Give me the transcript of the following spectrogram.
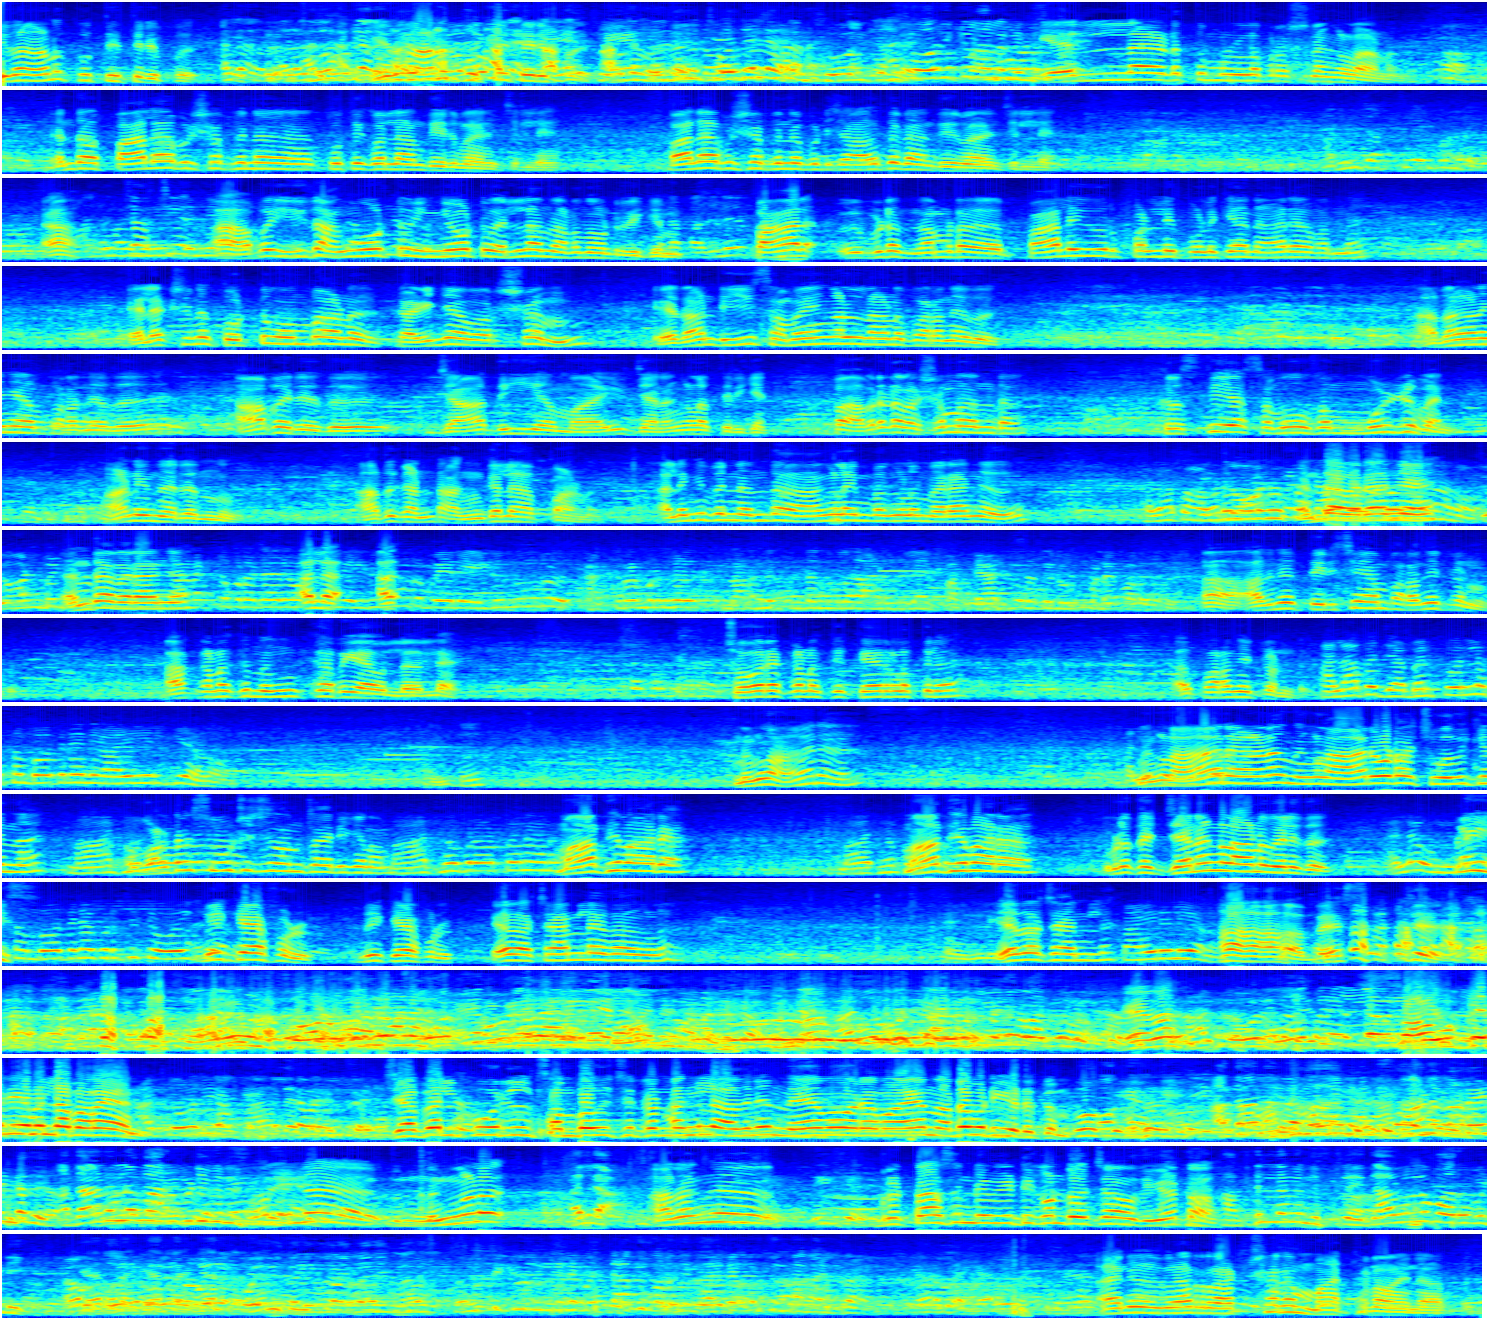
ഇതാണ് കുത്തിത്തിരിപ്പ്. ഇതാണ് കുത്തിത്തിരിപ്പ്. എല്ലായിടത്തുമുള്ള പ്രശ്നങ്ങളാണ്. എന്താ പാലാ ബിഷപ്പിനെ കുത്തിക്കൊല്ലാൻ തീരുമാനിച്ചില്ലേ? പാലാ ബിഷപ്പിനെ പിടിച്ച് അകത്തിടാൻ തീരുമാനിച്ചില്ലേ? ആ ആ അപ്പൊ ഇത് അങ്ങോട്ടും ഇങ്ങോട്ടും എല്ലാം നടന്നുകൊണ്ടിരിക്കും. പാല ഇവിടെ നമ്മുടെ പാലയൂർ പള്ളി പൊളിക്കാൻ ആരാ വന്നേ? ഇലക്ഷന് തൊട്ടു മുമ്പാണ് കഴിഞ്ഞ വർഷം ഏതാണ്ട് ഈ സമയങ്ങളിലാണ് പറഞ്ഞത്. അതാണ് ഞാൻ പറഞ്ഞത്. അവരിത് ജാതീയമായി ജനങ്ങളെ തിരിക്കാൻ. അപ്പൊ അവരുടെ വിഷമം എന്താ? ക്രിസ്തീയ സമൂഹം മുഴുവൻ അണിനിരന്നു. അത് കണ്ട അങ്കലാപ്പാണ്. അല്ലെങ്കിൽ പിന്നെ എന്താ ആങ്ങളെയും പങ്ങളും വരാഞ്ഞത്? എന്താ വരാഞ്ഞ? എന്താ വരാഞ്ഞ? അല്ല ആ അതിന് തിരിച്ച് ഞാൻ പറഞ്ഞിട്ടുണ്ട്. ആ കണക്ക് നിങ്ങൾക്ക് അറിയാവല്ലോ അല്ലേ കണക്ക് കേരളത്തിൽ അത് പറഞ്ഞിട്ടുണ്ട്. ജബൽപൂരിലെ സംഭവത്തിനെ ന്യായീകരിക്കുകയാണോ? നിങ്ങൾ ആരാ നിങ്ങൾ ആരാണ്? നിങ്ങൾ ആരോടാ ചോദിക്കുന്നത് വളരെ സൂക്ഷിച്ച് സംസാരിക്കണം. മാധ്യമ ആരാ മാധ്യമ ആരാ ഇവിടുത്തെ ജനങ്ങളാണ് വലുത്. കുറിച്ച് ബി കെയർഫുൾ ബി കെയർഫുൾ ഏതാ? ചാനൽ ഏതാ നിങ്ങൾ? ഏതാ ചാനൽ ആ ബെസ്റ്റ് ഏതാ? സൗകര്യമല്ല പറയാൻ. ജബൽപൂരിൽ സംഭവിച്ചിട്ടുണ്ടെങ്കിൽ അതിന് നിയമപരമായ നടപടിയെടുക്കും. പിന്നെ നിങ്ങൾ അതങ്ങ് ബ്രിട്ടാസിന്റെ വീട്ടിൽ കൊണ്ടുവച്ചാൽ മതി കേട്ടോ. മറുപടി. അതിന് വേറൊരു അക്ഷരം മാറ്റണം അതിനകത്ത്.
